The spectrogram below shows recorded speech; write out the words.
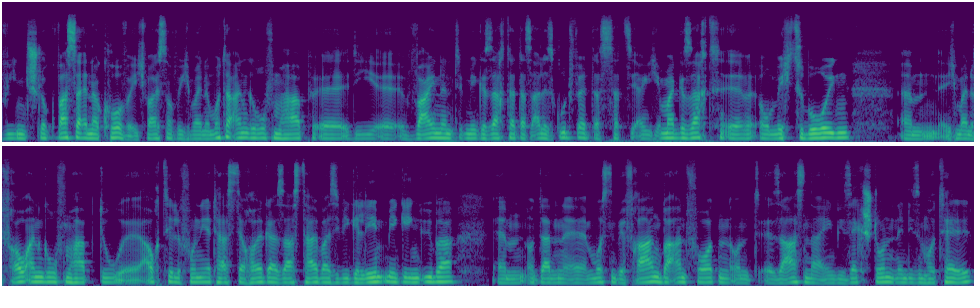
wie ein Schluck Wasser in der Kurve. Ich weiß noch, wie ich meine Mutter angerufen habe, äh, die äh, weinend mir gesagt hat, dass alles gut wird. Das hat sie eigentlich immer gesagt, äh, um mich zu beruhigen. Ähm, ich meine Frau angerufen habe, du äh, auch telefoniert hast. Der Holger saß teilweise wie gelähmt mir gegenüber. Ähm, und dann äh, mussten wir Fragen beantworten und äh, saßen da irgendwie sechs Stunden in diesem Hotel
